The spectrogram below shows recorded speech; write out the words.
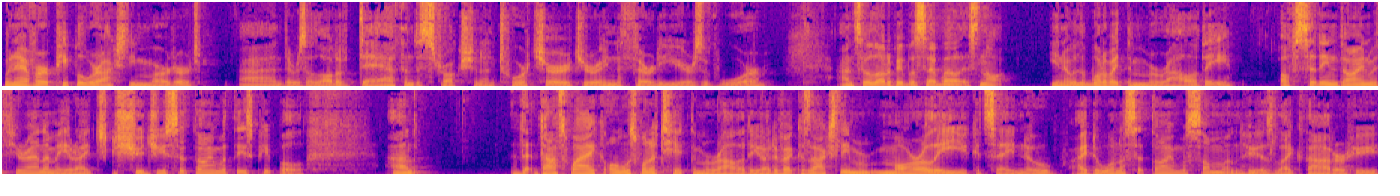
whenever people were actually murdered, and there was a lot of death and destruction and torture during the thirty years of war, and so a lot of people said, well, it's not. You know, what about the morality of sitting down with your enemy? Right? Should you sit down with these people? And th- that's why I almost want to take the morality out of it because actually, morally, you could say, no, I don't want to sit down with someone who is like that or who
